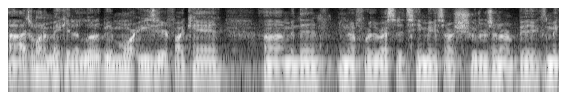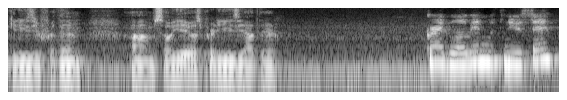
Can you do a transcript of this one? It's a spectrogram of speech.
uh, I just want to make it a little bit more easier if I can, um, and then you know, for the rest of the teammates, our shooters and our bigs, make it easier for them. Um, so yeah, it was pretty easy out there. Greg Logan with Newsday.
